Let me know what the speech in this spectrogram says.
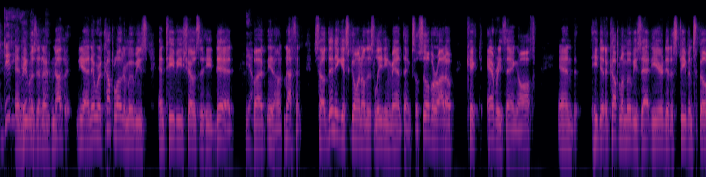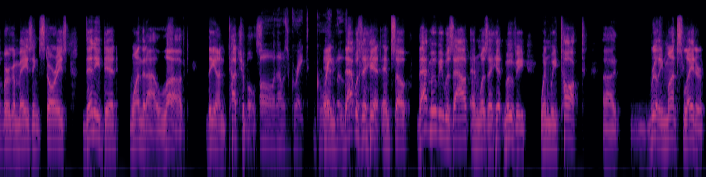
Did he? And he was in another yeah, and there were a couple other movies and TV shows that he did, Yeah. but you know, nothing. So then he gets going on this leading man thing. So Silverado kicked everything off. And he did a couple of movies that year, did a Steven Spielberg Amazing Stories. Then he did one that I loved, The Untouchables. Oh, that was great. Great and movie. that was a hit. And so that movie was out and was a hit movie when we talked uh, really months later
